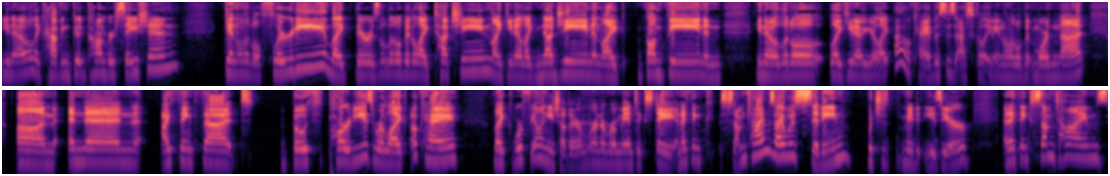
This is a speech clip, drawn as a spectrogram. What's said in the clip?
you know, like having good conversation getting a little flirty. Like there was a little bit of like touching, like, you know, like nudging and like bumping and, you know, a little like, you know, you're like, oh, okay, this is escalating a little bit more than that. Um, and then I think that both parties were like, okay, like we're feeling each other and we're in a romantic state. And I think sometimes I was sitting, which made it easier. And I think sometimes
